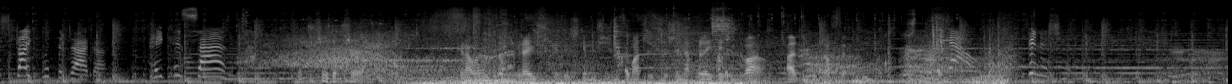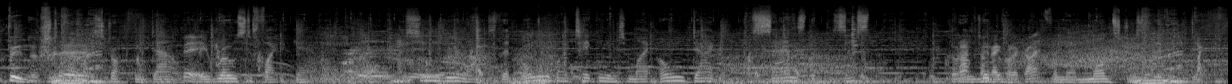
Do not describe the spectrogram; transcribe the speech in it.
Strike with the dagger. Take his sand. Dobrze, dobrze. Grałem w tą grę już kiedyś, nie musisz mi tłumaczyć. Jeszcze na PlayStation 2. Ale to był finish him. Finish When I struck them down, Big. they rose to fight again. I soon realized that only by taking into my own dagger the sands that possess them could Dobra, I wciągaj liberate kolega. from their monstrous living death.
